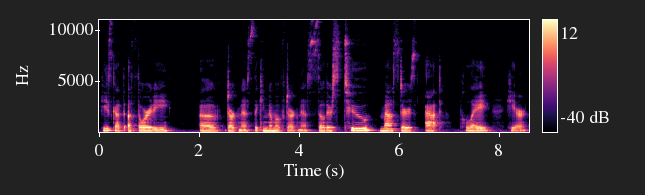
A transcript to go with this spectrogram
He's got the authority of darkness, the kingdom of darkness. So there's two masters at play here.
